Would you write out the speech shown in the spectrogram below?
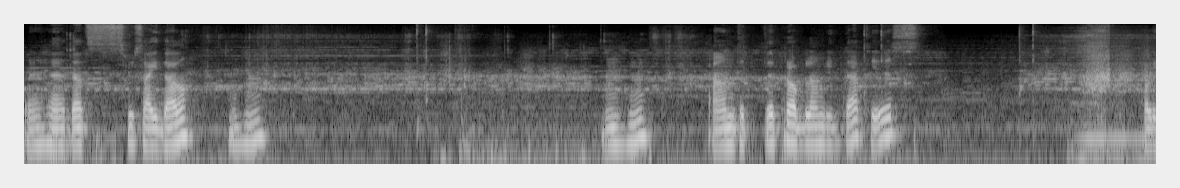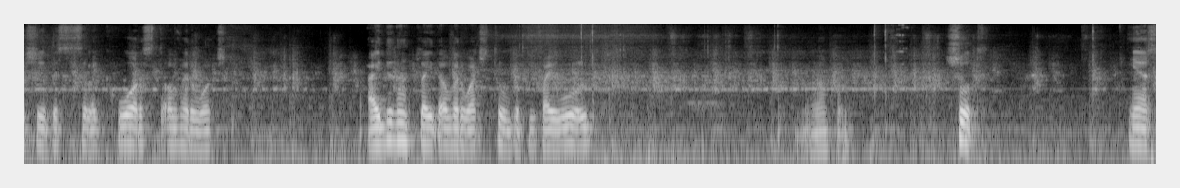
Uh, that's suicidal. Mm-hmm. Mm-hmm. And the, problem with that is... Holy shit, this is like worst Overwatch. I didn't play the Overwatch 2, but if I would... Okay. Shoot. Yes,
